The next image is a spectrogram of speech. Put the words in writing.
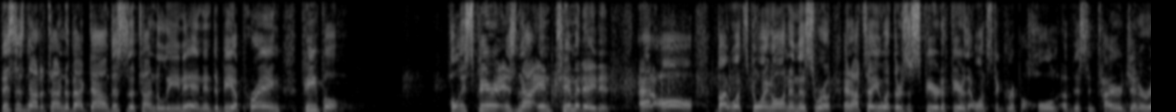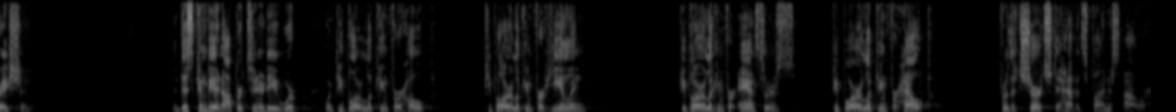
This is not a time to back down, this is a time to lean in and to be a praying people. Holy Spirit is not intimidated at all by what's going on in this world. And I'll tell you what, there's a spirit of fear that wants to grip a hold of this entire generation. And this can be an opportunity where when people are looking for hope, people are looking for healing, people are looking for answers, people are looking for help, for the church to have its finest hour,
